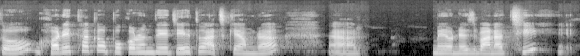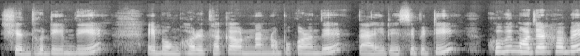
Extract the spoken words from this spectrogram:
তো ঘরে থাকা উপকরণ দিয়ে যেহেতু আজকে আমরা মেয়োনেজ বানাচ্ছি, সেদ্ধ ডিম দিয়ে এবং ঘরে থাকা অন্যান্য উপকরণ দিয়ে। তাই রেসিপিটি খুবই মজার হবে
